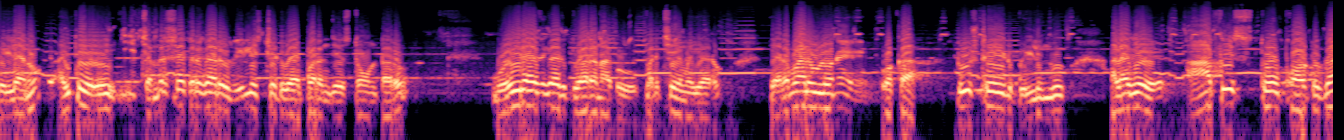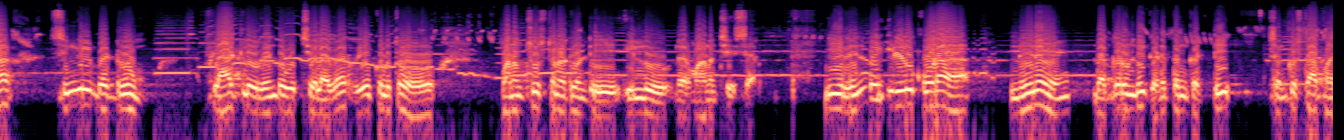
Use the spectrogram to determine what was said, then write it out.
వెళ్ళాను. అయితే ఈ చంద్రశేఖర్ గారు రియల్ ఎస్టేట్ వ్యాపారం చేస్తూ ఉంటారు. బోయిరాజు గారి ద్వారా నాకు పరిచయం అయ్యారు. ఎర్రబాలెంలోనే ఒక టూ స్టేడ్ బిల్డింగు అలాగే ఆఫీస్తో పాటుగా సింగిల్ బెడ్రూమ్ ఫ్లాట్లు రెండు వచ్చేలాగా రేకులతో మనం చూస్తున్నటువంటి ఇల్లు నిర్మాణం చేశారు. ఈ రెండు ఇల్లు కూడా నేనే దగ్గరుండి గణితం కట్టి శంకుస్థాపన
